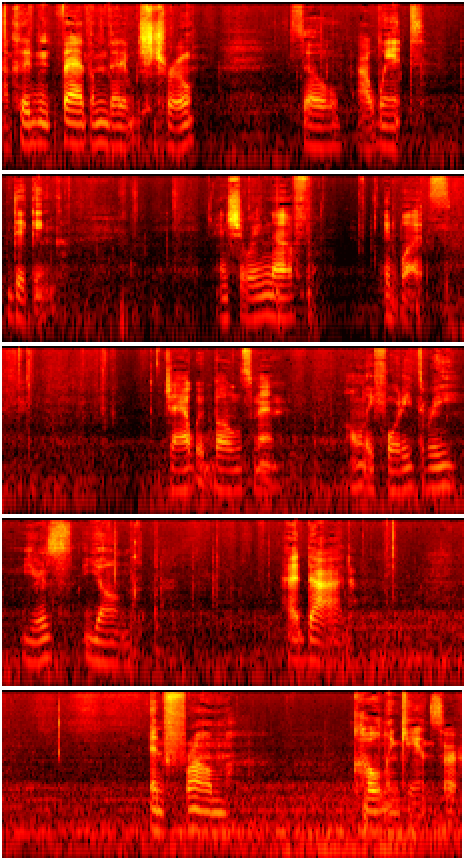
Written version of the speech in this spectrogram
I couldn't fathom that it was true, so I went digging. And sure enough, it was. Chadwick Boseman, only 43 years young, had died. And from colon cancer.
